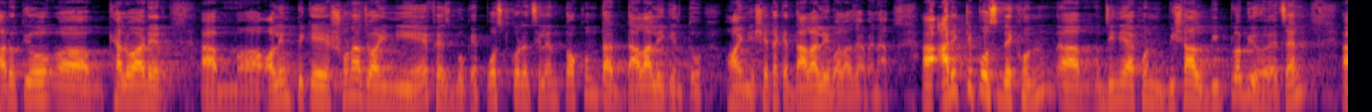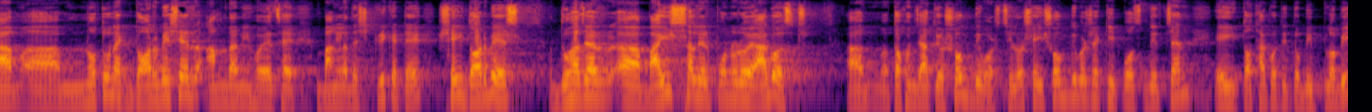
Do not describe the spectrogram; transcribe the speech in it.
ভারতীয় খেলোয়াড়ের অলিম্পিকে সোনা জয় নিয়ে ফেসবুকে পোস্ট করেছিলেন তখন তার দালালি কিন্তু হয়নি সেটাকে দালালি বলা যাবে না। আরেকটি পোস্ট দেখুন যিনি এখন বিশাল বিপ্লবী হয়েছেন নতুন এক দরবেশের আমদানি হয়েছে বাংলাদেশ ক্রিকেটে। সেই দরবেশ দু হাজার বাইশ সালের পনেরোই আগস্ট তখন জাতীয় শোক দিবস ছিল। সেই শোক দিবসে কি পোস্ট দিচ্ছেন? এই তথাকথিত বিপ্লবী।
